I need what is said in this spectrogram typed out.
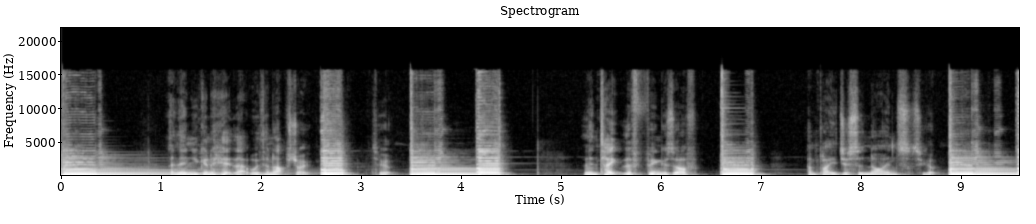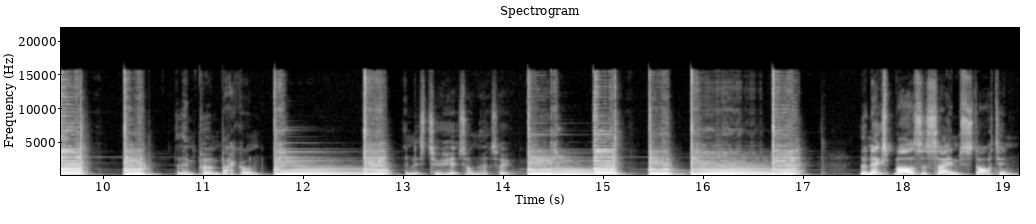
and then you're going to hit that with an upstroke. So then take the fingers off and play just the nines. So you got, and then put them back on, and it's two hits on that. So the next bar is the same, starting,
